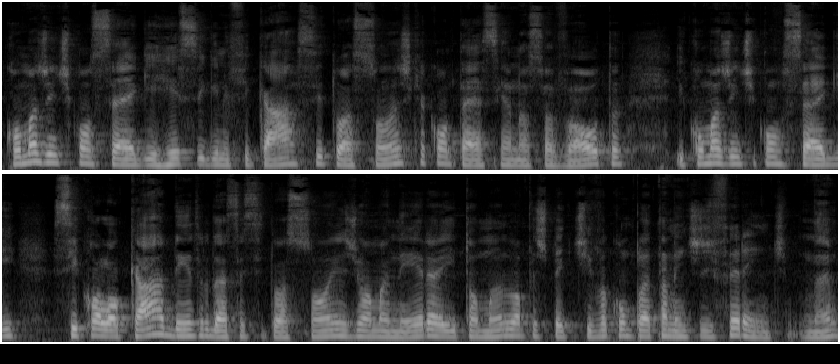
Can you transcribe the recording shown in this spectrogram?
como a gente consegue ressignificar situações que acontecem à nossa volta e como a gente consegue se colocar dentro dessas situações de uma maneira e tomando uma perspectiva completamente diferente, né?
